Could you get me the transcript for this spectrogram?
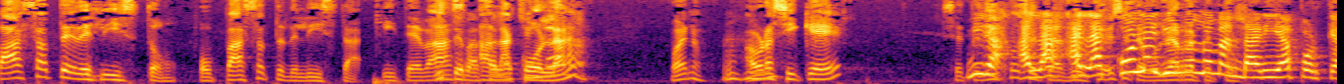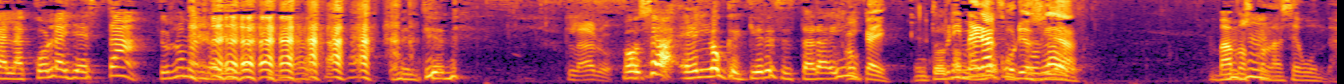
pásate de listo o pásate de lista y te vas, te vas a, a la, la cola, chingada. bueno, ahora sí que se te Mira, dijo, a se la, te a la cola yo no lo mandaría porque a la cola ya está. Yo lo mandaría a la chingada. ¿Me entiendes? Claro. O sea, él lo que quiere es estar ahí. Ok, Entonces primera curiosidad. Vamos con la segunda.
